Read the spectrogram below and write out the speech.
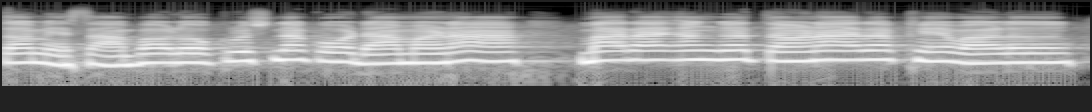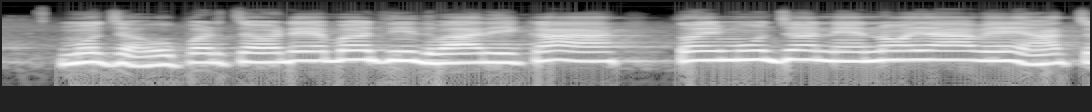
તમે સાંભળો કૃષ્ણ કોડામણા, મારા અંગ તણા રખેવાળ મુજ ઉપર ચડે બધી દ્વારિકા, તોય મુજને નો આવે આંચ.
